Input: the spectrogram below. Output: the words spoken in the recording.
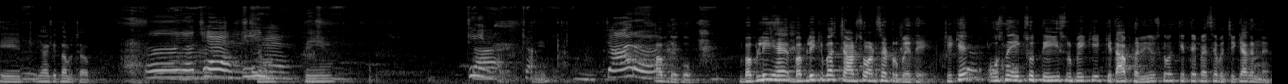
एट यहाँ कितना बचा तीन अब देखो बबली है बबली के पास चार सौ अड़सठ रुपये थे ठीक है? उसने एक सौ तेईस रुपये की किताब खरीदी उसके पास कितने पैसे बचे क्या करना है?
